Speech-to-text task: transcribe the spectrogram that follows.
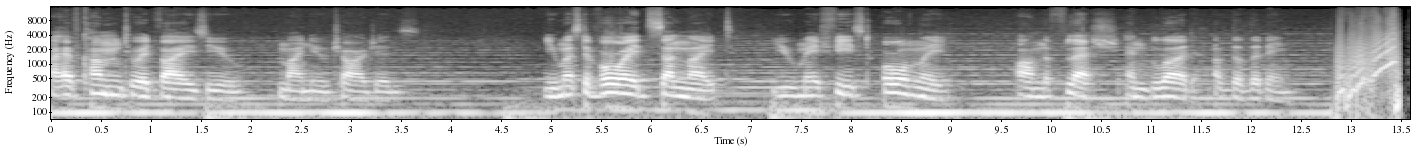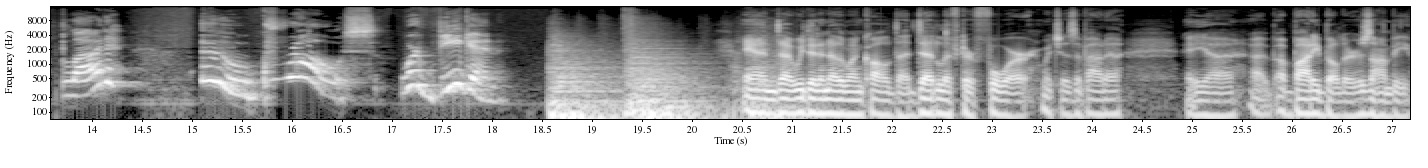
I have come to advise you my new charges. You must avoid sunlight. You may feast only on the flesh and blood of the living. Blood? Ooh, gross! We're vegan. And uh, we did another one called uh, Deadlifter 4, which is about a, a, uh, a bodybuilder zombie.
